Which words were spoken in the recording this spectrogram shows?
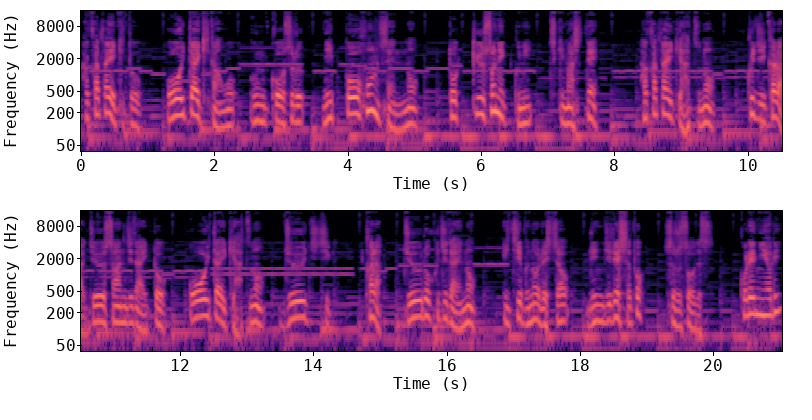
博多駅と大分駅間を運行する日報本線の特急ソニックにつきまして、博多駅発の9時から13時台と大分駅発の11時から16時台の一部の列車を臨時列車とするそうです。これにより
